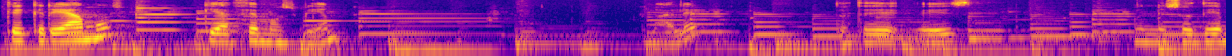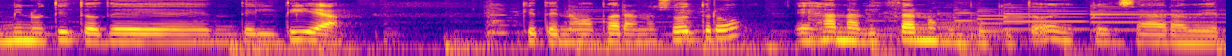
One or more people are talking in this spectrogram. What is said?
que creamos que hacemos bien. Es en esos 10 minutitos del día que tenemos para nosotros, es analizarnos un poquito, es pensar, a ver,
